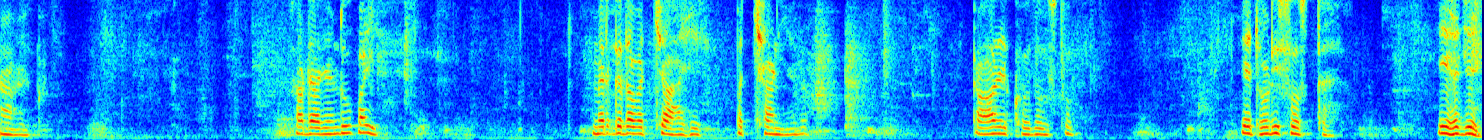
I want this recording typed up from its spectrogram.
ਆ ਵੇਖੋ। ਸਾਡਾ ਰਿੰਡੂ ਭਾਈ। ਮਿਰਗ ਦਾ ਬੱਚਾ ਇਹ ਬੱਚਾ ਨਹੀਂ ਹੈਗਾ। ਕਾ ਦੇਖੋ ਦੋਸਤੋ। ਇਹ ਥੋੜੀ ਸੁਸਤ ਹੈ। ਇਹ ਹਜੇ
